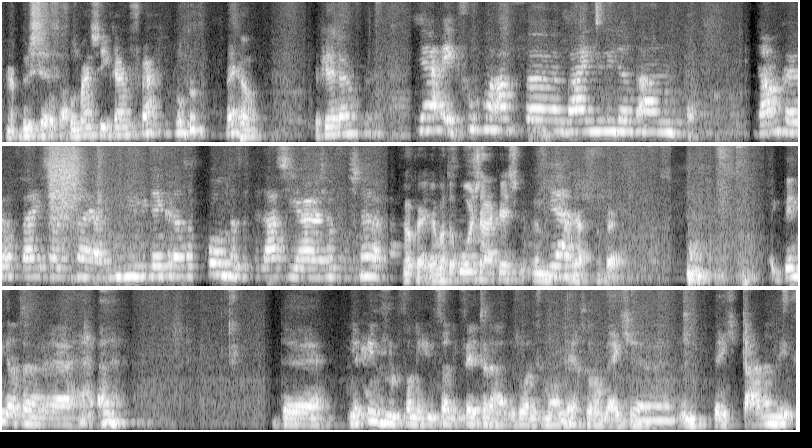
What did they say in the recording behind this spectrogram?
Ja. besef van. Volgens mij zie ik daar een vraag. Klopt dat? Nee? Oh. Heb jij daar een vraag? Ja, ik vroeg me af eh, waar jullie dat aan danken of wijten. Of, nou ja, hoe jullie denken dat dat komt, dat het de laatste jaren zoveel sneller gaat. Oké, ja, wat de oorzaak is. Ja. oké. Ik denk dat er eh, de, de invloed van die, van die veteranen zo langzamerhand echt wel een beetje, een beetje tanend is.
